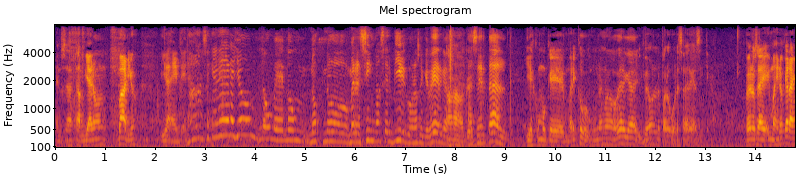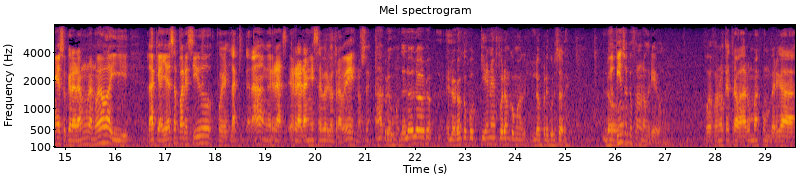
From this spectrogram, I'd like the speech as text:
Entonces cambiaron varios y la gente, no, no sé qué verga, yo no me, no, no, no me resigno a ser Virgo, no sé qué verga, Ajá, ok. a ser tal. Y es como que, marico, una nueva verga y yo no le paro por esa verga, así que... Pero, o sea, imagino que harán eso, crearán una nueva y la que haya desaparecido, pues la quitarán, erra- errarán esa verga otra vez, no sé. Ah, pero como tal lo del horo- el horóscopo, ¿quiénes fueron como los precursores? Los- Yo pienso que fueron los griegos, marico. Porque fueron los que trabajaron más con verga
